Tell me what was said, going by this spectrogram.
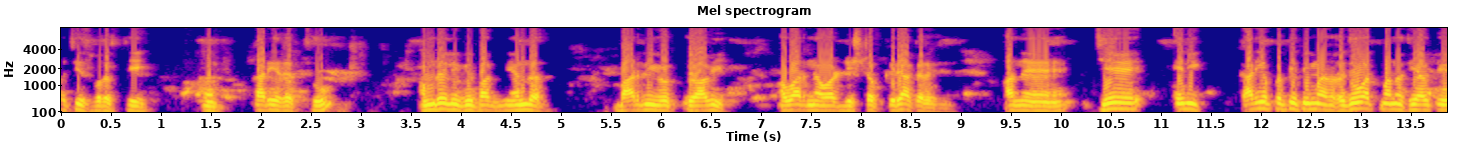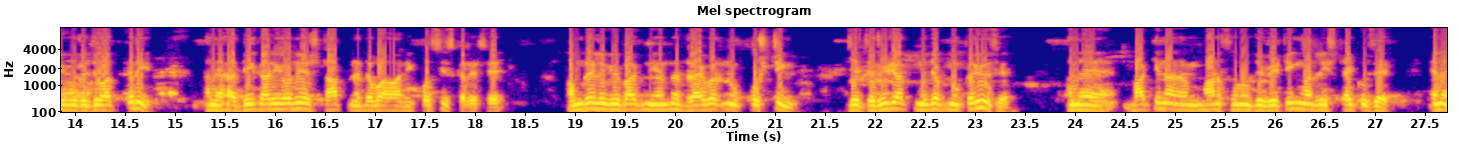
પચીસ વર્ષથી હું કાર્યરત છું. અમરેલી વિભાગની અંદર બારની વ્યક્તિઓ આવી અવારનવાર ડિસ્ટર્બ કર્યા કરે છે. અને જે એની કાર્ય પદ્ધતિમાં રજૂઆતમાં નથી આવતી એવી રજૂઆત કરી અને અધિકારીઓને સ્ટાફને દબાવવાની કોશિશ કરે છે. અમરેલી વિભાગની અંદર ડ્રાઈવરનું પોસ્ટિંગ જે જરૂરિયાત મુજબનું કર્યું છે અને બાકીના માણસોનું જે વેઇટિંગમાં લિસ્ટ આપ્યું છે, એને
